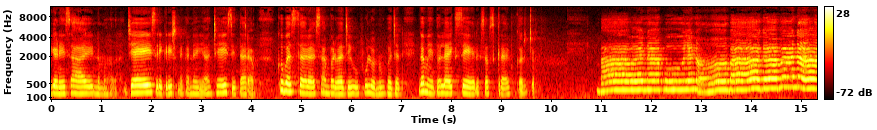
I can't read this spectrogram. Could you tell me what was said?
ગણેશાય નમઃ. જય શ્રી કૃષ્ણ કનૈયા, જય સીતારામ. ખૂબ જ સરસ સાંભળવા જેવું ફૂલોનું ભજન. ગમે તો લાઈક શેર સબસ્ક્રાઈબ કરજો. ભાવના ફૂલનો બાગ બના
